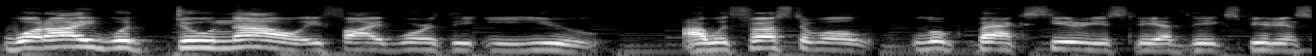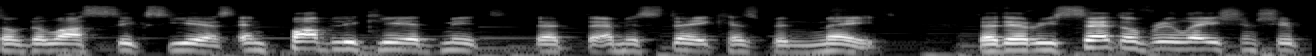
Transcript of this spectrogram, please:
what I would do now if I were the EU, I would first of all look back seriously at the experience of the last six years and publicly admit that a mistake has been made, that a reset of relationship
